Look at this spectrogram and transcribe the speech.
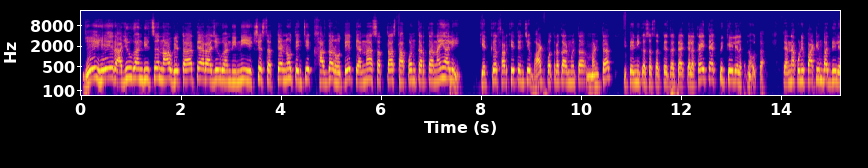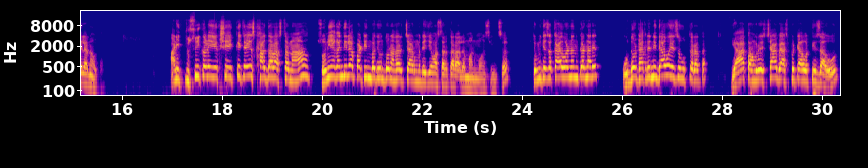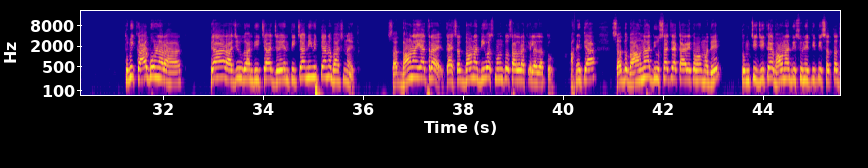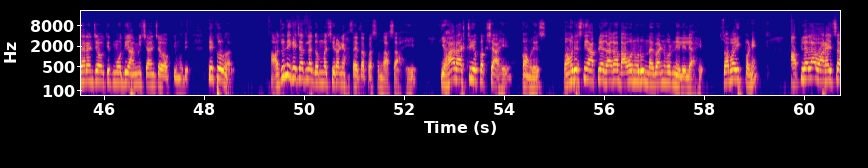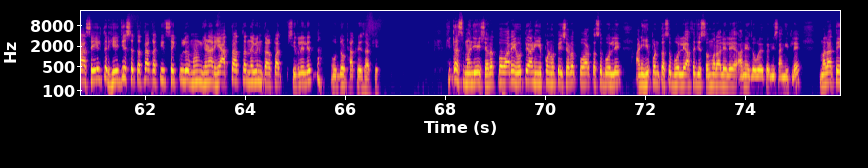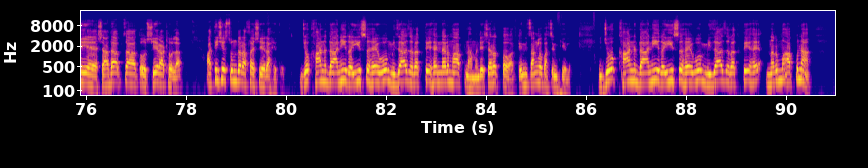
जे हे राजीव गांधीचं नाव घेतात त्या राजीव गांधींनी एकशे सत्त्याण्णव त्यांचे खासदार होते. त्यांना सत्ता स्थापन करता नाही आली. केतकर सारखे त्यांचे भाट पत्रकार मिळतात म्हणतात की त्यांनी कसं सत्तेचा त्याग केला. काही त्यागपीक केलेला नव्हता. त्यांना कोणी पाठिंबा दिलेला नव्हता. आणि दुसरीकडे एकशे एक्केचाळीस खासदार असताना सोनिया गांधीला पाठिंबा देऊन दोन हजार चारमध्ये जेव्हा सरकार आलं मनमोहन सिंगचं तुम्ही त्याचं काय वर्णन करणार आहेत? उद्धव ठाकरेंनी द्यावं याचं उत्तर आता. या काँग्रेसच्या व्यासपीठावरती जाऊन तुम्ही काय बोलणार आहात? त्या राजीव गांधीच्या जयंतीच्या निमित्तानं भाषणं आहेत. सद्भावना यात्रा आहे. काय? सद्भावना दिवस म्हणून तो साजरा केला जातो. आणि त्या सद्भावना दिवसाच्या कार्यक्रमामध्ये तुमची जी काय भावना दिसून येते ती सत्ताधाऱ्यांच्या बाबतीत मोदी अमित शहाच्या बाबतीमध्ये. ते कळून आलं. अजून एक ह्याच्यातला गंमतशीर आणि हसायचा प्रसंग असा आहे की हा राष्ट्रीय पक्ष आहे काँग्रेस. काँग्रेसने आपल्या जागा बावनवरून नव्याण्णववर नेलेल्या आहेत. स्वाभाविकपणे आपल्याला वाढायचं असेल तर हे जे तथाकथित सेक्युलर म्हणून घेणार हे आता आता नवीन कळपात शिरलेले आहेत ना उद्धव ठाकरे सारखे. हितच म्हणजे शरद पवारही होते आणि हे पण होते. शरद पवार कसं बोलले आणि हे पण कसं बोलले असं जे समोर आलेले अने जोगळेकरनी सांगितले. मला ते शादाबचा तो शेर आठवला. अतिशय सुंदर असा शेर आहे तो. जो खानदानी रईस है वो मिजाज रखते है नर्म आपना म्हणजे शरद पवार. त्यांनी चांगलं भाषण केलं. जो खानदानी रईस है वो मिजाज रखते है नर्म अपना।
